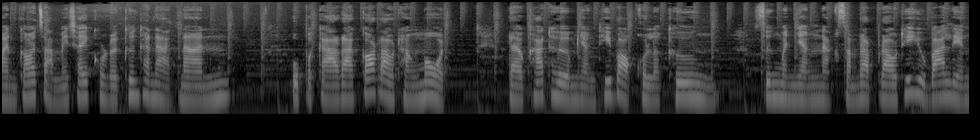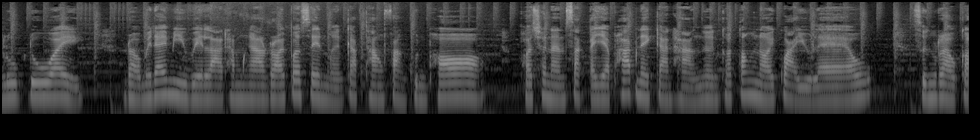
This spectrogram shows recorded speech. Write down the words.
มันก็จะไม่ใช่คนละครึ่งขนาดนั้น อุปการะก็เราทั้งหมด แล้วค่าเทอมอย่างที่บอกคนละครึ่ง ซึ่งมันยังหนักสำหรับเราที่อยู่บ้านเลี้ยงลูกด้วย เราไม่ได้มีเวลาทำงานร้อยเปอร์เซ็นเหมือนกับทางฝั่งคุณพ่อ เพราะฉะนั้นศักยภาพในการหาเงินก็ต้องน้อยกว่าอยู่แล้ว ซึ่งเราก็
